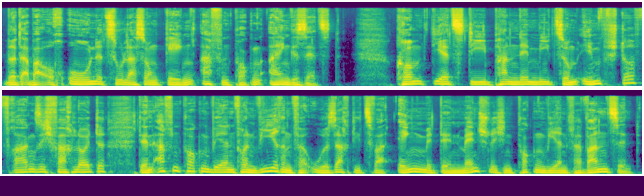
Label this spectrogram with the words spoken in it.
wird aber auch ohne Zulassung gegen Affenpocken eingesetzt. Kommt jetzt die Pandemie zum Impfstoff, fragen sich Fachleute, denn Affenpocken werden von Viren verursacht, die zwar eng mit den menschlichen Pockenviren verwandt sind.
